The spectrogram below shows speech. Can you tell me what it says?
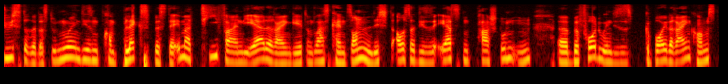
düstere, dass du nur in diesem Komplex bist, der immer tiefer in die Erde reingeht und du hast kein Sonnenlicht, außer diese ersten paar Stunden, äh, bevor du in dieses Gebäude reinkommst.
